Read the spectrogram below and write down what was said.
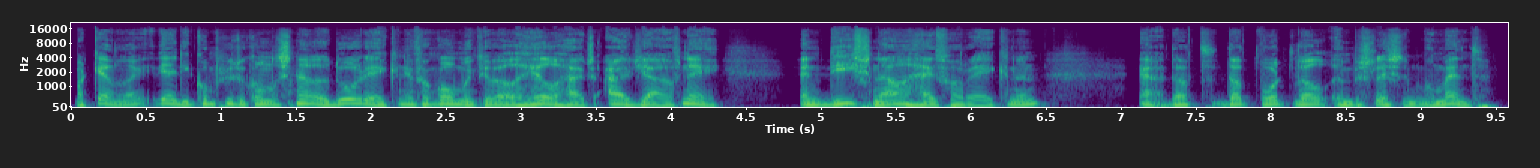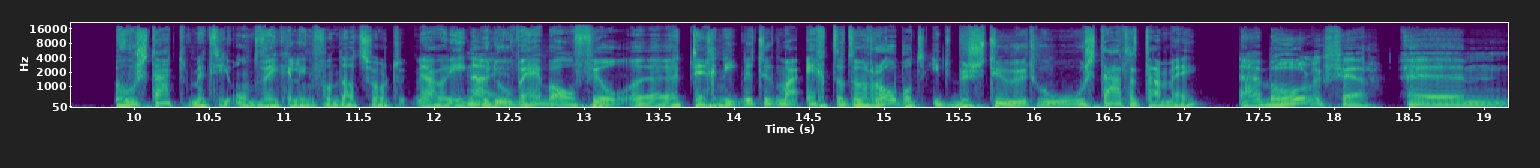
Maar kennelijk, ja, die computer kon er sneller doorrekenen. Van kom ik er wel heel huids uit, ja of nee? En die snelheid van rekenen, ja, dat, dat wordt wel een beslissend moment. Hoe staat het met die ontwikkeling van dat soort... Nou, ik nou, bedoel, we hebben al veel uh, techniek natuurlijk... maar echt dat een robot iets bestuurt, hoe, hoe staat het daarmee? Nou, behoorlijk ver. Uh,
